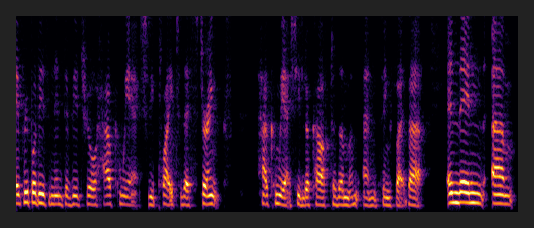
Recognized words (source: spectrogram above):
everybody's an individual. How can we actually play to their strengths? How can we actually look after them and, and things like that? And then um,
